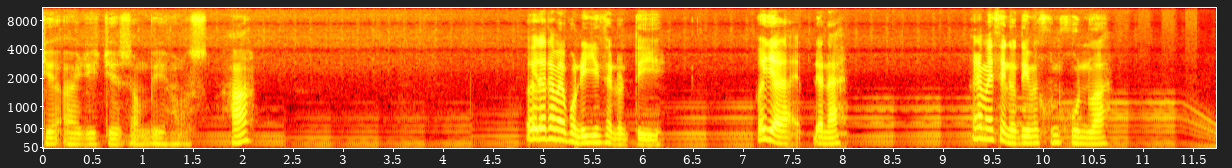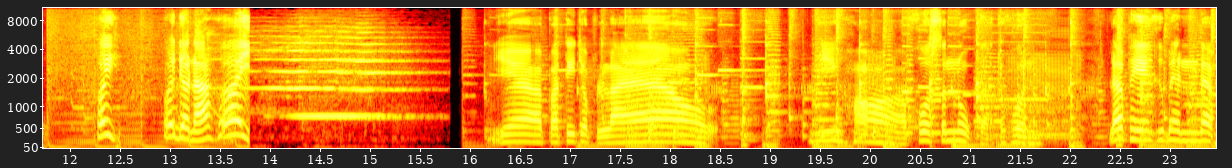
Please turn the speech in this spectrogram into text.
DJ I DJ Zombie House ฮะ เฮ้ย แล้วทำไมผมได้ยินเสียงดนตรี เฮ้ย เดี๋ยวนะเดี๋ยวนะเฮ้ยทำไมเสียงดนตรีมันคุ้นๆวะ เฮ้ย เฮ้ย เดี๋ยวนะ เฮ้ย เย้ปาร์ตี้จบแล้วยี่ห้อโคตรสนุกอะทุกคน แล้วเพลงคือเป็นแบบ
